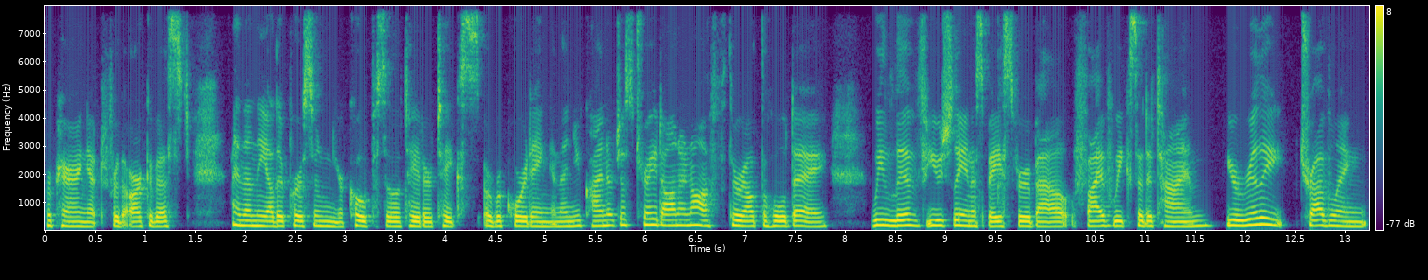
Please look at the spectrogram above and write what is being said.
preparing it for the archivist. And then the other person, your co facilitator, takes a recording and then you kind of just trade on and off throughout the whole day. We live usually in a space for about five weeks at a time. You're really traveling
